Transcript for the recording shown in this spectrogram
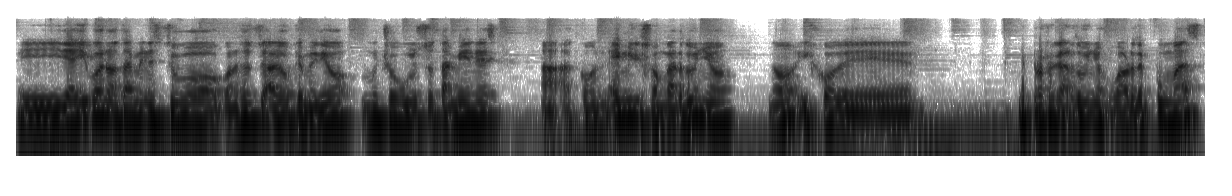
Y de ahí, bueno, también estuvo con nosotros, algo que me dio mucho gusto también es a, a, con Emilson Garduño, ¿no? Hijo de, de profe Garduño, jugador de Pumas,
